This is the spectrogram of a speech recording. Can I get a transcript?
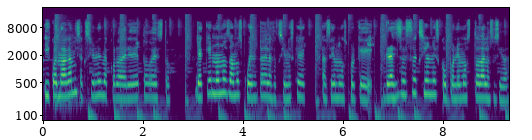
y cuando haga mis acciones me acordaré de todo esto, ya que no nos damos cuenta de las acciones que hacemos porque gracias a esas acciones componemos toda la sociedad.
